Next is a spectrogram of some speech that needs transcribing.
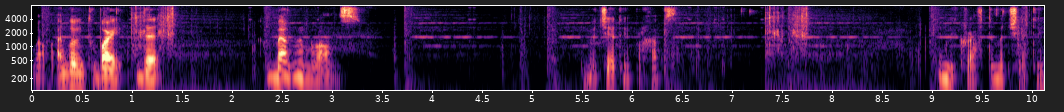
well, I'm going to buy the Magnum rounds. Machete, perhaps. Can we craft a machete?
